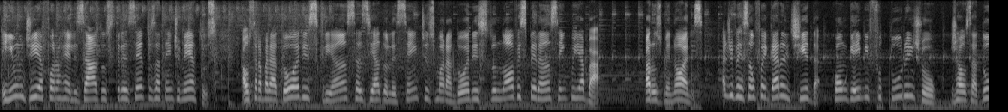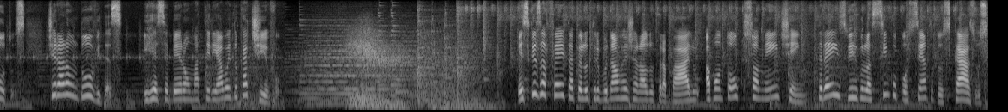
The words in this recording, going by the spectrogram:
Em um dia foram realizados 300 atendimentos aos trabalhadores, crianças e adolescentes moradores do Nova Esperança, em Cuiabá. Para os menores, a diversão foi garantida com o game Futuro em Jogo. Já os adultos tiraram dúvidas e receberam material educativo. Pesquisa feita pelo Tribunal Regional do Trabalho apontou que somente em 3,5% dos casos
